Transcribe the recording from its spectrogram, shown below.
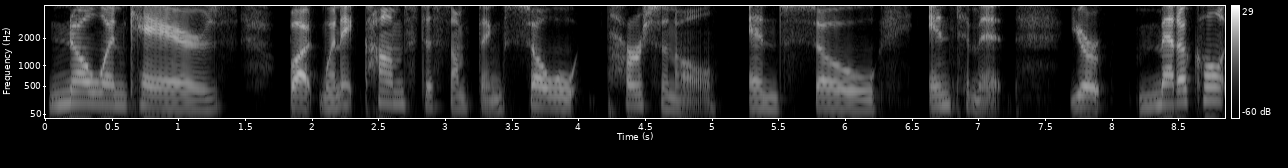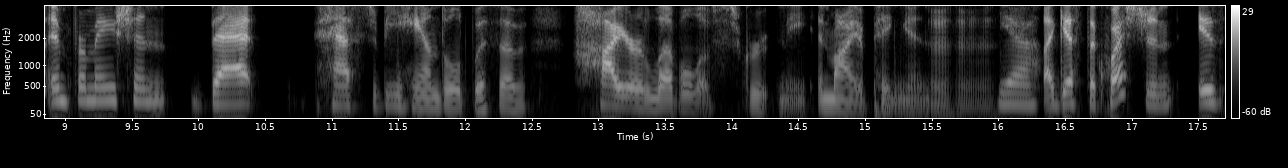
no one cares. But when it comes to something so personal and so intimate, your medical information, that has to be handled with a higher level of scrutiny, in my opinion. Mm-hmm. Yeah. I guess the question is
